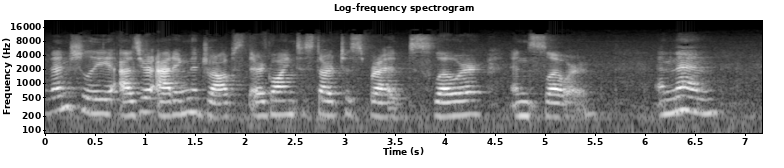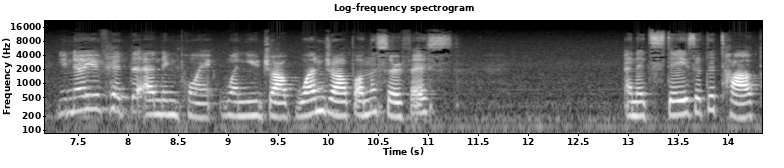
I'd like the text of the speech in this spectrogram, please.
Eventually, as you're adding the drops, they're going to start to spread slower and slower. And then, you know you've hit the ending point when you drop one drop on the surface and it stays at the top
